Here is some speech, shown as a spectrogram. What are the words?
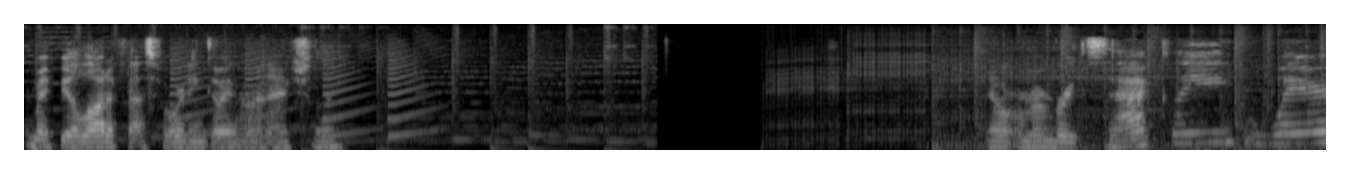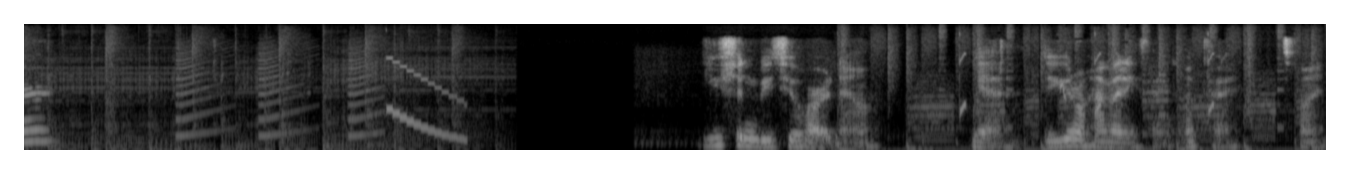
There might be a lot of fast forwarding going on, actually. I don't remember exactly where. You shouldn't be too hard now. Yeah, you don't have anything. Okay, it's fine.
